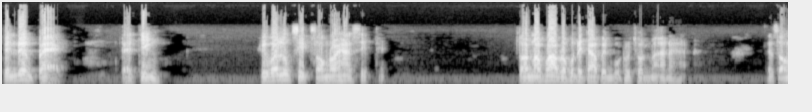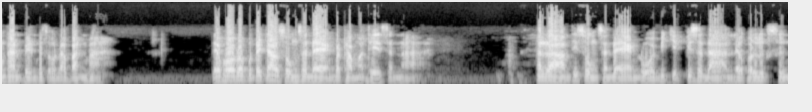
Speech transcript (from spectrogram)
เป็นเรื่องแปลกแต่จริง คือว่าลูกศิษย์สองร้อยห้าสิบเนี่ยตอนมาคว้าพระพุทธเจ้าเป็นบุตรชนมานะฮะ แต่สองท่านเป็นพระโสดาบันมา แต่พอพระพุทธเจ้าทรงแสดงประธรรมเทศนา อารามที่ทรงแสดงโดยวิจิตพิสดารแล้วก็ลึกซึ้ง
